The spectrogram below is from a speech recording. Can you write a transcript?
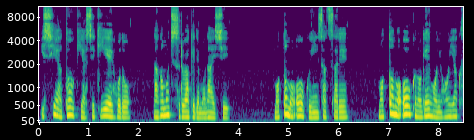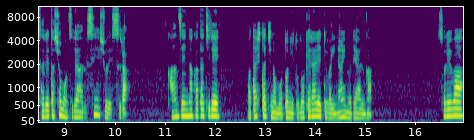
石や陶器や石英ほど長持ちするわけでもないし、最も多く印刷され、最も多くの言語に翻訳された書物である聖書ですら、完全な形で私たちのもとに届けられてはいないのであるが、それは、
